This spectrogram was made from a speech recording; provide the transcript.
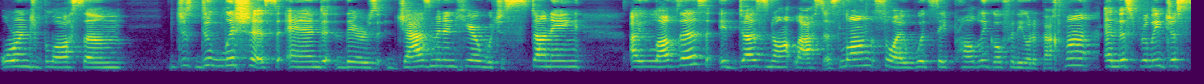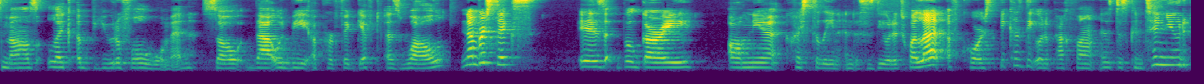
orange blossom, just delicious. And there's jasmine in here, which is stunning. I love this. It does not last as long, so I would say probably go for the eau de parfum. And this really just smells like a beautiful woman. So that would be a perfect gift as well. Number six is Bulgari Omnia Crystalline, and this is the eau de toilette, of course, because the eau de parfum is discontinued.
